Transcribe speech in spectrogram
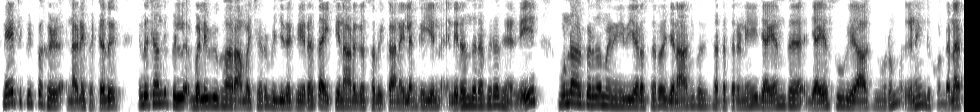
நேற்று பிற்பகல் நடைபெற்றது. இந்த சந்திப்பில் வெளிவிவகார அமைச்சர் விஜிதகீரத் ஐக்கிய நாடுகள் சபைக்கான இலங்கையின் நிரந்தர பிரதிநிதி முன்னாள் பிரதம நீதியரசர் ஜனாதிபதி சட்டத்தரணி ஜெயந்த ஜெயசூரிய ஆகியோரும் இணைந்து கொண்டனர்.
